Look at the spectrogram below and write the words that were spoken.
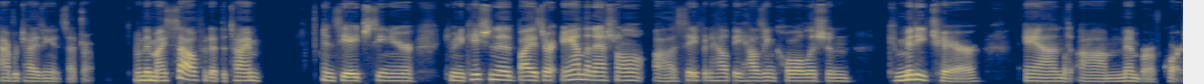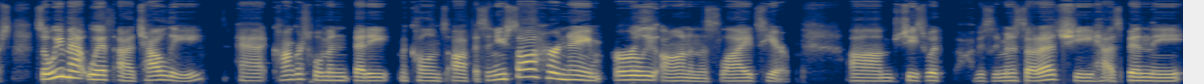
advertising, etc. And then myself, at the time, NCH Senior Communication Advisor and the National uh, Safe and Healthy Housing Coalition Committee Chair and um, member, of course. So we met with uh, Chow Lee, at Congresswoman Betty McCollum's office. And you saw her name early on in the slides here. Um, she's with obviously Minnesota. She has been the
